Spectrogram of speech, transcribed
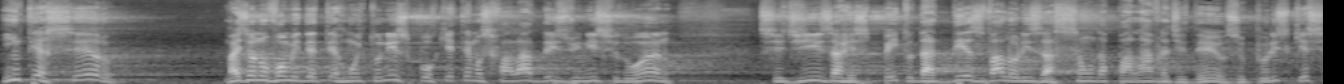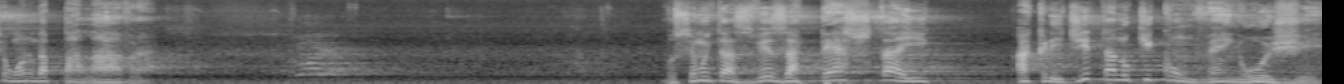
em terceiro, mas eu não vou me deter muito nisso, porque temos falado desde o início do ano se diz a respeito da desvalorização da palavra de Deus, e por isso que esse é o ano da palavra. Você muitas vezes atesta e acredita no que convém hoje.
